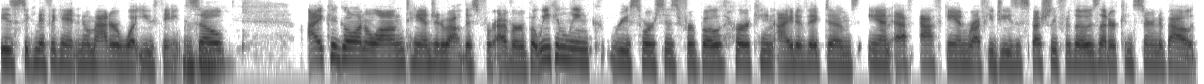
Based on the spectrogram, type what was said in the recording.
is significant no matter what you think mm-hmm. so I could go on a long tangent about this forever, but we can link resources for both Hurricane Ida victims and Af- Afghan refugees, especially for those that are concerned about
